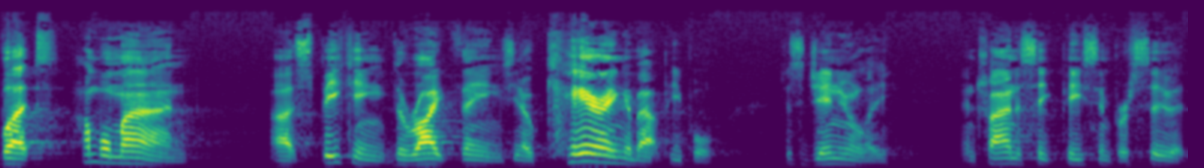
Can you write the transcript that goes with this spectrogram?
But humble mind uh, speaking the right things, you know, caring about people just genuinely and trying to seek peace and pursue it.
